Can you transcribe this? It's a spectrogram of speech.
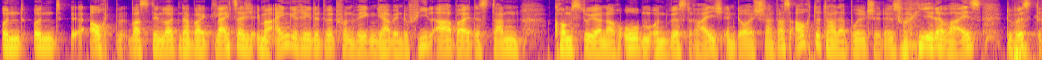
und, und äh, auch, was den Leuten dabei gleichzeitig immer eingeredet wird, von wegen, ja, wenn du viel arbeitest, dann kommst du ja nach oben und wirst reich in Deutschland, was auch totaler Bullshit ist, weil jeder weiß, du wirst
